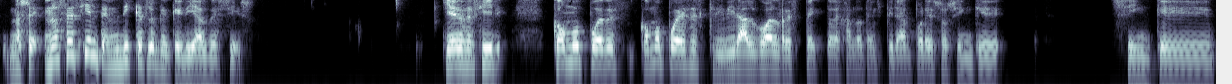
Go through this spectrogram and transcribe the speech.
No sé, no sé si entendí qué es lo que querías decir. ¿Quieres decir cómo puedes, cómo puedes escribir algo al respecto dejándote inspirar por eso sin que, sin que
